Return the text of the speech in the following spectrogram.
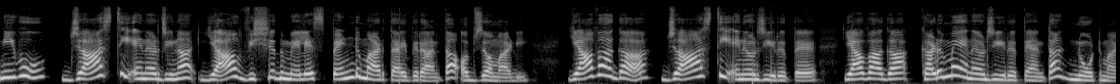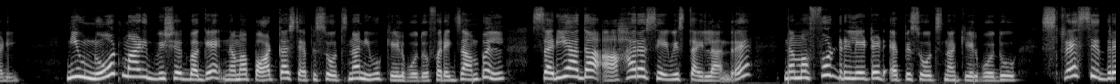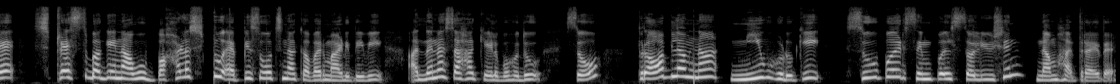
ನೀವು ಜಾಸ್ತಿ ಎನರ್ಜಿನ ಯಾವ ವಿಷಯದ ಮೇಲೆ ಸ್ಪೆಂಡ್ ಮಾಡ್ತಾ ಇದ್ದೀರಾ ಅಂತ ಅಬ್ಸರ್ವ್ ಮಾಡಿ. ಯಾವಾಗ ಜಾಸ್ತಿ ಎನರ್ಜಿ ಇರುತ್ತೆ, ಯಾವಾಗ ಕಡಿಮೆ ಎನರ್ಜಿ ಇರುತ್ತೆ ಅಂತ ನೋಟ್ ಮಾಡಿ. ನೀವು ನೋಟ್ ಮಾಡಿದ ವಿಷಯದ ಬಗ್ಗೆ ನಮ್ಮ ಪಾಡ್ಕಾಸ್ಟ್ ಎಪಿಸೋಡ್ಸ್ನ ನೀವು ಕೇಳ್ಬೋದು. ಫಾರ್ ಎಕ್ಸಾಂಪಲ್, ಸರಿಯಾದ ಆಹಾರ ಸೇವಿಸ್ತಾ ಇಲ್ಲ ಅಂದ್ರೆ ನಮ್ಮ ಫುಡ್ ರಿಲೇಟೆಡ್ ಎಪಿಸೋಡ್ಸ್ನ ಕೇಳ್ಬೋದು. ಸ್ಟ್ರೆಸ್ ಇದ್ರೆ ಸ್ಟ್ರೆಸ್ ಬಗ್ಗೆ ನಾವು ಬಹಳಷ್ಟು ಎಪಿಸೋಡ್ಸ್ನ ಕವರ್ ಮಾಡಿದ್ದೀವಿ ಅದನ್ನ ಸಹ ಕೇಳಬಹುದು. ಸೊ ಪ್ರಾಬ್ಲಮ್ನ ನೀವು ಹುಡುಕಿ ಸೂಪರ್ ಸಿಂಪಲ್ ಸೊಲ್ಯೂಷನ್ ನಮ್ಮ ಹತ್ರ ಇದೆ.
